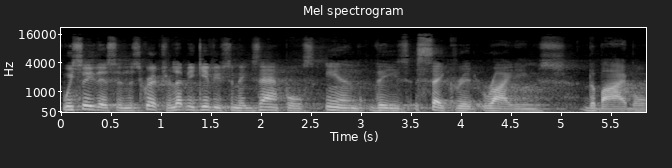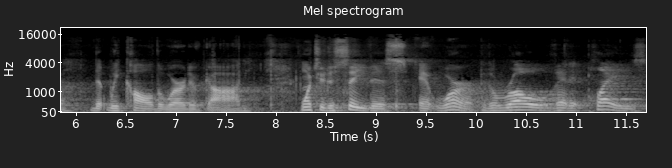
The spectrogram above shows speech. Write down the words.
We see this in the Scripture. Let me give you some examples in these sacred writings, the Bible, that we call the Word of God. I want you to see this at work, the role that it plays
